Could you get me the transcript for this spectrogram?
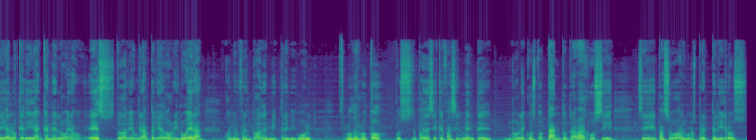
Digan lo que digan, Canelo era, es todavía un gran peleador y lo era cuando enfrentó a Dimitri Vivol. Lo derrotó, pues se puede decir que fácilmente, no le costó tanto trabajo, sí, sí pasó algunos peligros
